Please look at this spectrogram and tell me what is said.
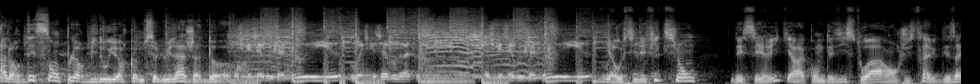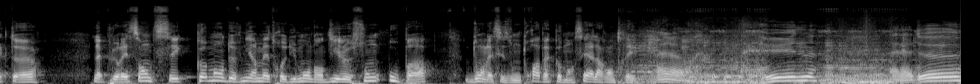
Alors des sampleurs bidouilleurs comme celui-là, j'adore. Est-ce que ça vous chatouille ou est-ce que ça vous gratouille Est-ce que ça vous chatouille? Il y a aussi des fictions, des séries qui racontent des histoires enregistrées avec des acteurs. La plus récente, c'est Comment devenir maître du monde en 10 leçons ou pas, dont la saison 3 va commencer à la rentrée. Alors, à la une, à la deux,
